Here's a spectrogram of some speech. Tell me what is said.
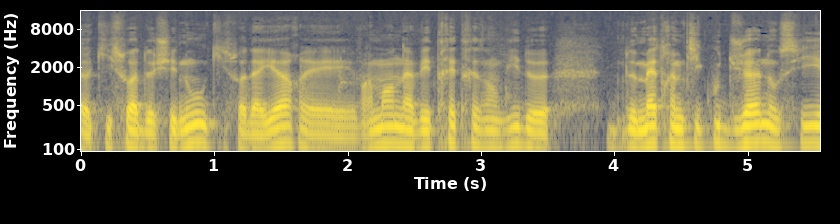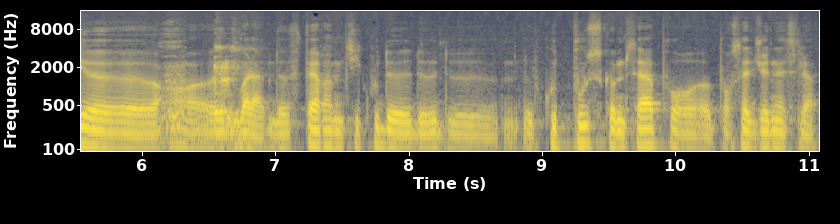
euh, qu'ils soient de chez nous ou qu'ils soient d'ailleurs. Et vraiment, on avait très très envie de, de mettre un petit coup de jeune aussi, euh, euh, voilà, de faire un petit coup de, de- coup de pouce comme ça pour, pour cette jeunesse-là.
